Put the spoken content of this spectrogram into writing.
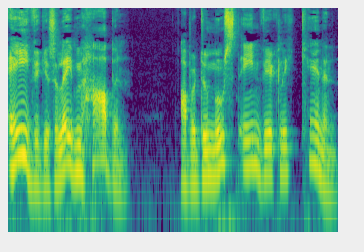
ewiges Leben haben aber du musst ihn wirklich kennen.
